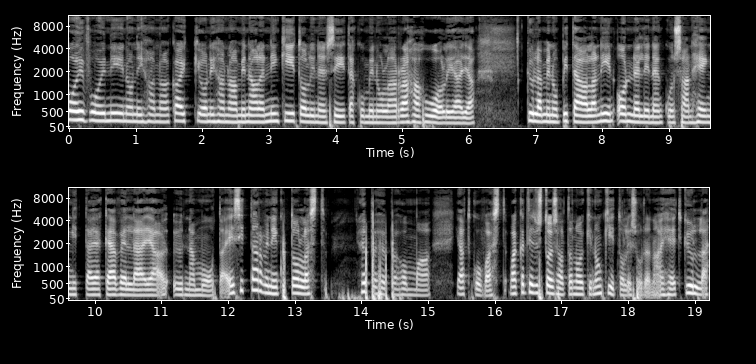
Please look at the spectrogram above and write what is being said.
voi voi, niin on ihanaa, kaikki on ihanaa, minä olen niin kiitollinen siitä, kun minulla on rahahuolia ja kyllä minun pitää olla niin onnellinen, kun saan hengittää ja kävellä ja ynnä muuta. Ei sit tarvi niinku tollasta höpö, höpö hommaa jatkuvasti, vaikka tietysti toisaalta noikin on kiitollisuuden aiheet kyllä,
